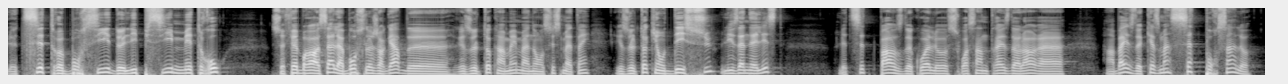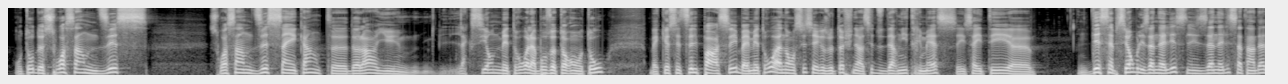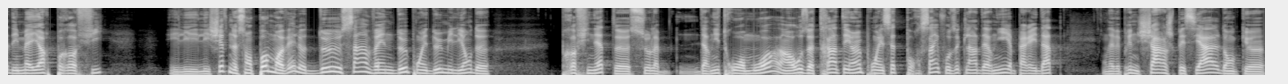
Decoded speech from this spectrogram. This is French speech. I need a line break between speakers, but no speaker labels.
le titre boursier de l'épicier Métro se fait brasser à la bourse. Là, je regarde euh, résultats quand même annoncés ce matin. Résultats qui ont déçu les analystes. Le titre passe de quoi, là? 73 à, en baisse de quasiment 7 là, autour de 70 70-50 euh, dollars l'action de Métro à la Bourse de Toronto. Bien, que s'est-il passé? Bien, Métro a annoncé ses résultats financiers du dernier trimestre et ça a été euh, une déception pour les analystes. Les analystes s'attendaient à des meilleurs profits. Et les, chiffres ne sont pas mauvais. 222,2 millions de profits nets euh, sur les derniers trois mois, en hausse de 31,7% Il faut dire que l'an dernier, à pareille date, on avait pris une charge spéciale. Donc, euh,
